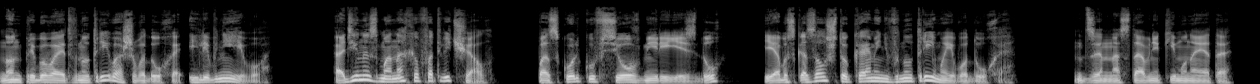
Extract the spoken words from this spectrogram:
но он пребывает внутри вашего духа или вне его? Один из монахов отвечал, поскольку все в мире есть дух, я бы сказал, что камень внутри моего духа. Дзен-наставник ему на это,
